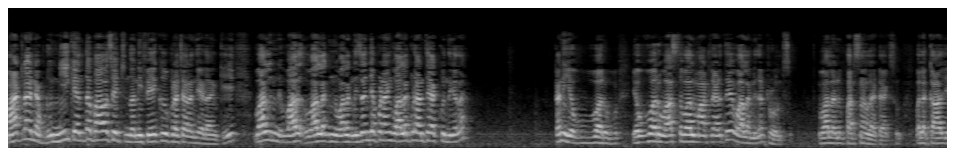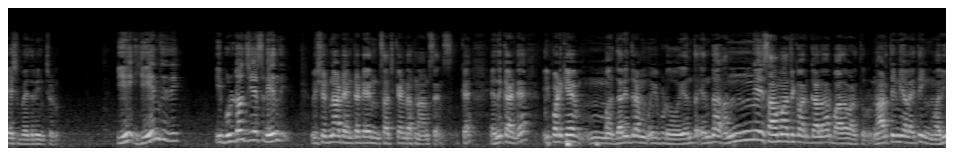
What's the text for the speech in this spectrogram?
మాట్లాడినప్పుడు నీకు ఎంత ఉందో నీ ఫేక్ ప్రచారం చేయడానికి వాళ్ళు వాళ్ళ- వాళ్ళకి వాళ్ళకి నిజం చెప్పడానికి వాళ్ళకి కూడా అంతే హక్కు ఉంది కదా? కానీ ఎవ్వరు ఎవ్వరు వాస్తవాలు మాట్లాడితే వాళ్ళ మీద ట్రోల్స్. వాళ్ళని పర్సనల్ అటాక్స్ వాళ్ళకి కాల్ చేసి బెదిరించుడు. ఏ ఏంది ఇది? ఈ బుల్డోజ్ చేసుడు ఏంది? We should not entertain such kind of nonsense okay ఎందుకంటే ఇప్పటికే దరిద్రం ఇప్పుడు ఎంత ఎంత అన్ని సామాజిక వర్గాల వారు బాధపడుతున్నారు నార్త్ ఇండియాలో అయితే ఇంక మరీ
